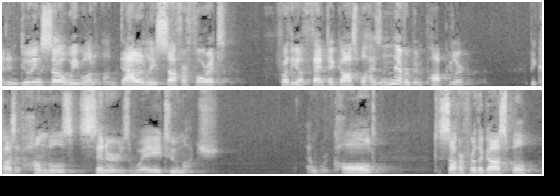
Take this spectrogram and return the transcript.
And in doing so, we will undoubtedly suffer for it, for the authentic gospel has never been popular because it humbles sinners way too much. And we're called to suffer for the gospel,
